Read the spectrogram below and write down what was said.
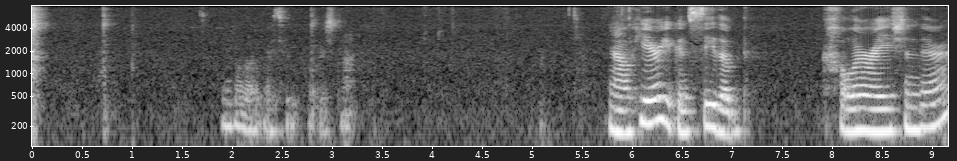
a little over three quarters done. Now here you can see the coloration there.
